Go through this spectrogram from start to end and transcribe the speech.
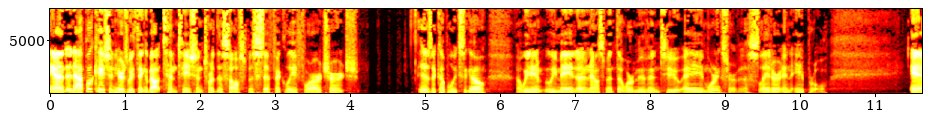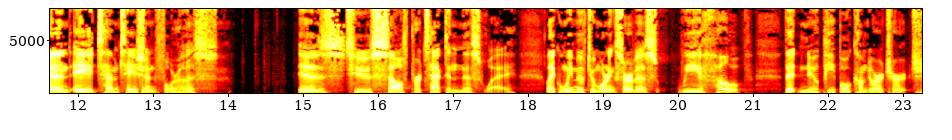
And an application here as we think about temptation toward the self specifically for our church is a couple weeks ago, uh, we, we made an announcement that we're moving to a morning service later in April. And a temptation for us is to self protect in this way. Like when we move to a morning service, we hope that new people come to our church,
